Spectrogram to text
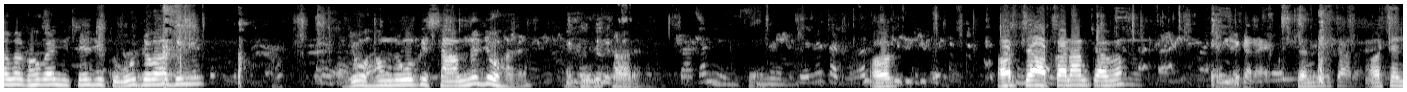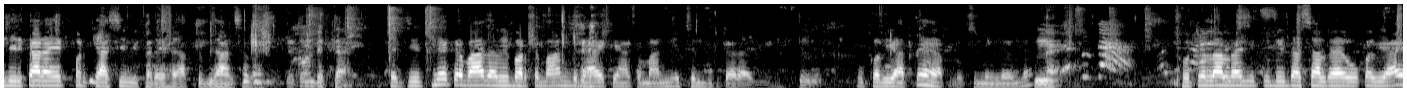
अलग हो गए नीतीश जी तो वो जवाब देंगे। जो हम लोगों के सामने जो है वो दिखा रहे हैं। और और क्या आपका नाम क्या हुआ? चंद्रिका राय और चंद्रिका राय एक प्रत्याशी भी खड़े हैं आपके विधानसभा से कौन देखता है? तो जीतने के बाद अभी वर्तमान विधायक यहाँ के माननीय चंद्रिका राय जी हैं। वो कभी आते हैं आप लोग से मिलने में? नहीं। छोटे लाल राय जी के भी दस साल रहे वो कभी आए?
